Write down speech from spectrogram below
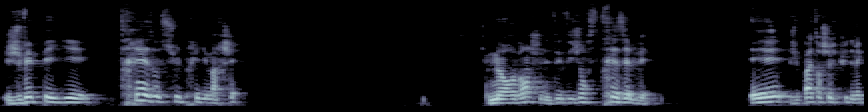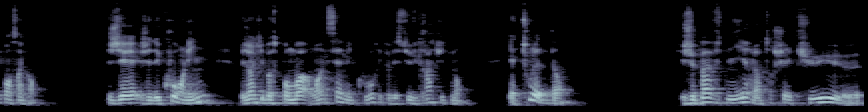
je vais payer très au-dessus le prix du marché, mais en revanche, j'ai des exigences très élevées. Et je vais pas torcher le cul des mecs pendant 5 ans. J'ai des cours en ligne, les gens qui bossent pour moi ont accès à mes cours, ils peuvent les suivre gratuitement. Il y a tout là-dedans. Je vais pas venir leur torcher le cul, euh,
